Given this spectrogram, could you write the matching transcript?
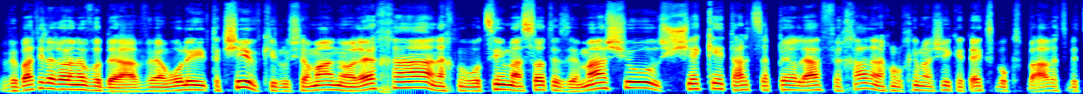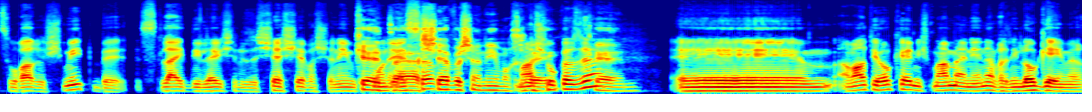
ובאתי לראיון עבודה ואמרו לי תקשיב כאילו שמענו עליך אנחנו רוצים לעשות איזה משהו שקט אל תספר לאף אחד אנחנו הולכים להשיק את אקסבוקס בארץ בצורה רשמית ב slight delay של איזה 6-7 שנים כן, 8-10 זה היה שבע שנים אחרי. משהו כזה? כן. אמ, אמרתי אוקיי נשמע מעניין אבל אני לא גיימר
